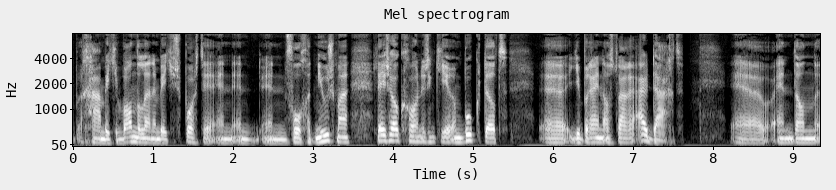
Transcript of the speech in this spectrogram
ga een beetje wandelen en een beetje sporten en, en, en volg het nieuws. Maar lees ook gewoon eens een keer een boek dat je brein als het ware uitdaagt. Uh, en dan uh,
